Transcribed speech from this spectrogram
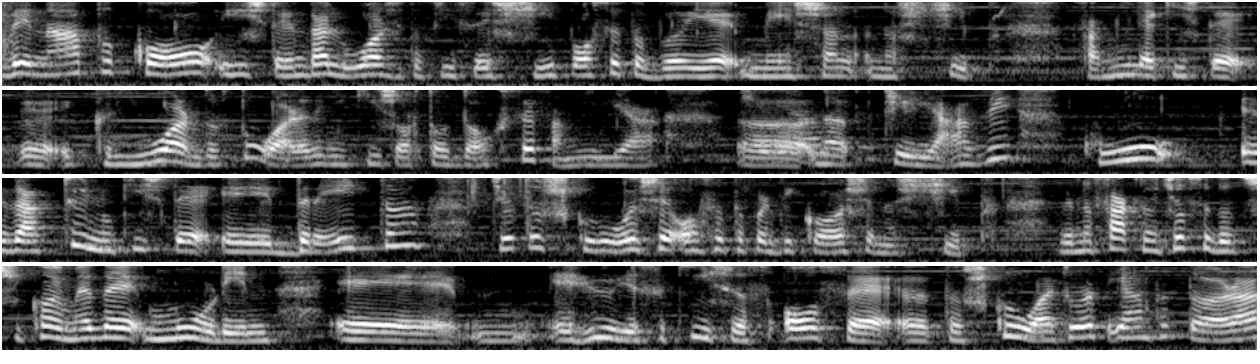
dhe në atë kohë ishte e ndaluar që të flisje shqip ose të bëje meshën në shqip familja kishte krijuar ndërtuar edhe një kishë ortodokse familja në Qiriazi, ku edhe aty nuk ishte e drejtë që të shkrueshe ose të predikoheshe në shqip. Dhe në fakt, në qoftë se do të shikojmë edhe murin e, e hyrjes së kishës ose të shkruajturat, janë të tëra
